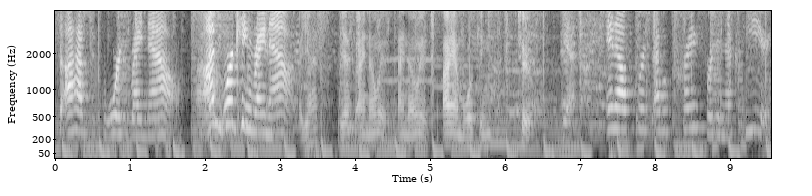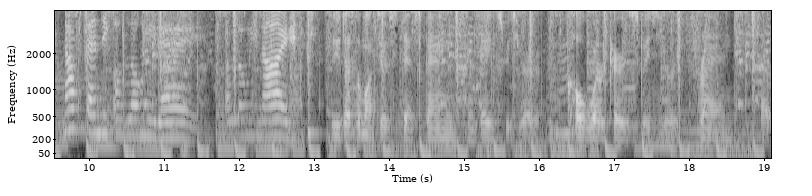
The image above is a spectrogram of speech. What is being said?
So I have to work right now. Ah, I'm working right now. Yes, yes, I know it. I know it. I am working too. Yeah. And of course, I will pray for the next year, not spending a lonely day, a lonely night. So you just want to spend some days with your mm-hmm. co-workers, with your friends. So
